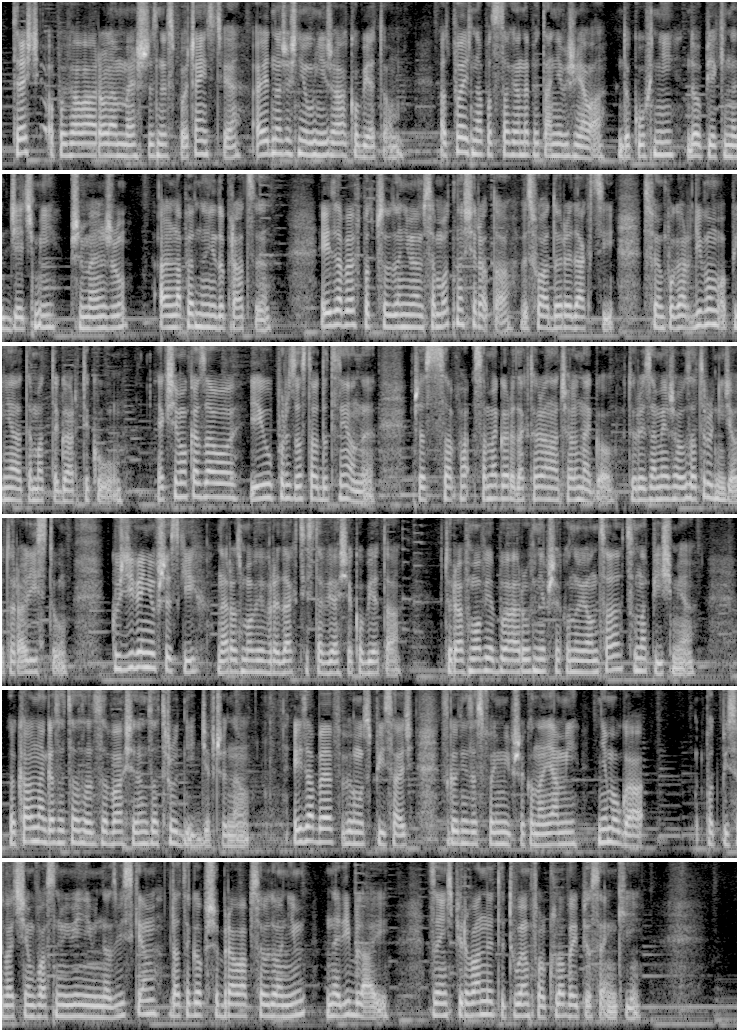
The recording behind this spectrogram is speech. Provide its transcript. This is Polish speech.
Treść opowiadała rolę mężczyzny w społeczeństwie, a jednocześnie uniżała kobietom. Odpowiedź na podstawione pytanie brzmiała: do kuchni, do opieki nad dziećmi, przy mężu, ale na pewno nie do pracy. Elizabeth pod pseudonimem Samotna Sierota wysłała do redakcji swoją pogardliwą opinię na temat tego artykułu. Jak się okazało, jej upór został doceniony przez samego redaktora naczelnego, który zamierzał zatrudnić autora listu. Ku zdziwieniu wszystkich, na rozmowie w redakcji stawiła się kobieta, która w mowie była równie przekonująca, co na piśmie. Lokalna gazeta zdecydowała się zatrudnić dziewczynę. Elizabeth, by móc pisać zgodnie ze swoimi przekonaniami, nie mogła podpisywać się własnym imieniem i nazwiskiem, dlatego przybrała pseudonim Nelly Bly, zainspirowany tytułem folklowej piosenki.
